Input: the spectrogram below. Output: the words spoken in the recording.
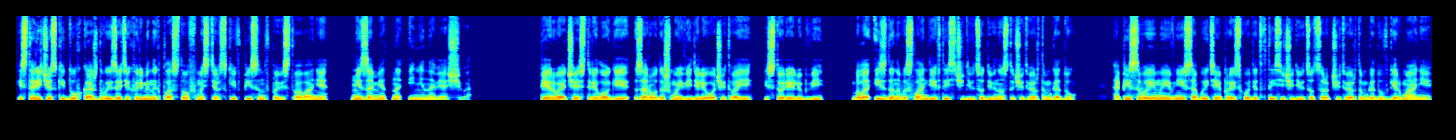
Исторический дух каждого из этих временных пластов мастерски вписан в повествование незаметно и ненавязчиво. Первая часть трилогии «Зародыш мой видели очи твои. История любви» была издана в Исландии в 1994 году. Описываемые в ней события происходят в 1944 году в Германии,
